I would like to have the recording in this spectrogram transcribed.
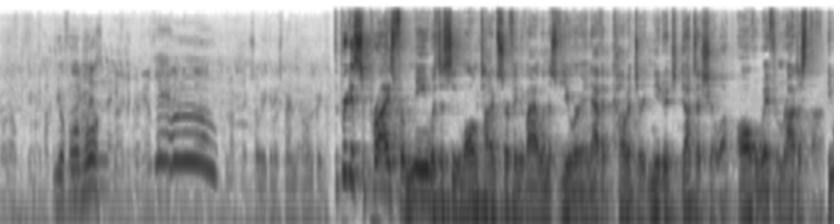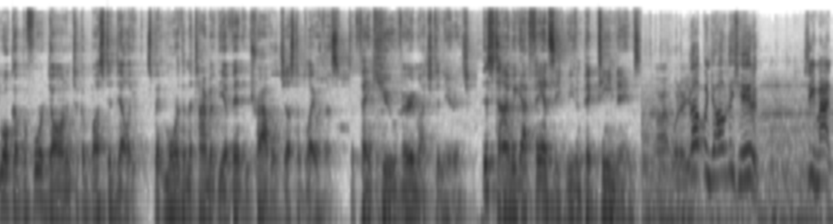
दो लोग इनके साथ You have four more? So we can expand the boundary now. The biggest surprise for me was to see longtime surfing violinist viewer and avid commenter Neeraj Dutta show up all the way from Rajasthan. He woke up before dawn and took a bus to Delhi, spent more than the time of the event and travel just to play with us. So thank you very much to Neeraj. This time we got fancy. We even picked team names. All right, what are The Punjab the Sher. See, man,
